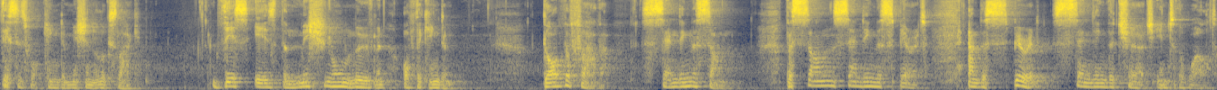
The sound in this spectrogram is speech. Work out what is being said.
This is what kingdom mission looks like. This is the missional movement of the kingdom. God the Father sending the Son the Son sending the Spirit, and the Spirit sending the church into the world.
